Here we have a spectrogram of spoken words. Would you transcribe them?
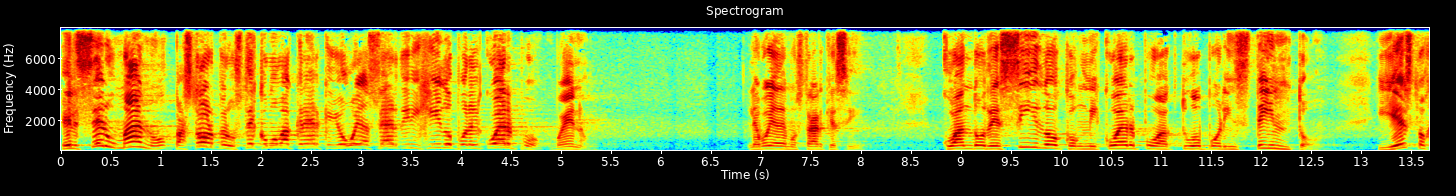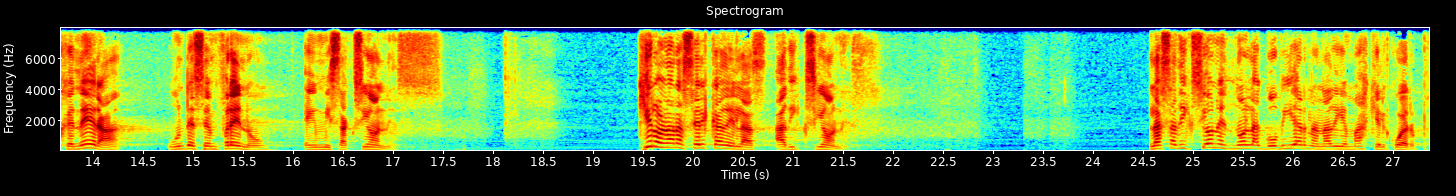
El ser humano, pastor, pero usted cómo va a creer que yo voy a ser dirigido por el cuerpo? Bueno, le voy a demostrar que sí. Cuando decido con mi cuerpo, actúo por instinto. Y esto genera un desenfreno en mis acciones. Quiero hablar acerca de las adicciones. Las adicciones no las gobierna nadie más que el cuerpo,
